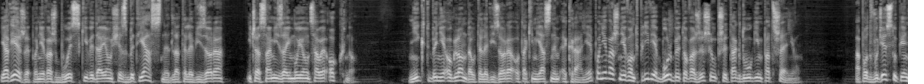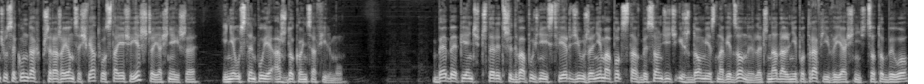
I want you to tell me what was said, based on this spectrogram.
Ja wierzę, ponieważ błyski wydają się zbyt jasne dla telewizora i czasami zajmują całe okno. Nikt by nie oglądał telewizora o takim jasnym ekranie, ponieważ niewątpliwie ból by towarzyszył przy tak długim patrzeniu. A po 25 sekundach przerażające światło staje się jeszcze jaśniejsze i nie ustępuje aż do końca filmu. BB5432 później stwierdził, że nie ma podstaw, by sądzić, iż dom jest nawiedzony, lecz nadal nie potrafi wyjaśnić, co to było,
